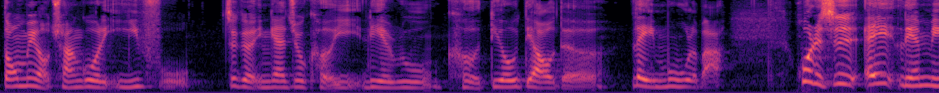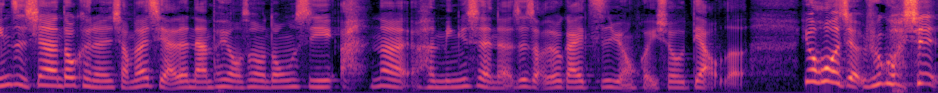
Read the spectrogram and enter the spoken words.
都没有穿过的衣服，这个应该就可以列入可丢掉的类目了吧？或者是诶，连名字现在都可能想不太起来的男朋友送的东西啊，那很明显的，这早就该资源回收掉了。又或者，如果是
